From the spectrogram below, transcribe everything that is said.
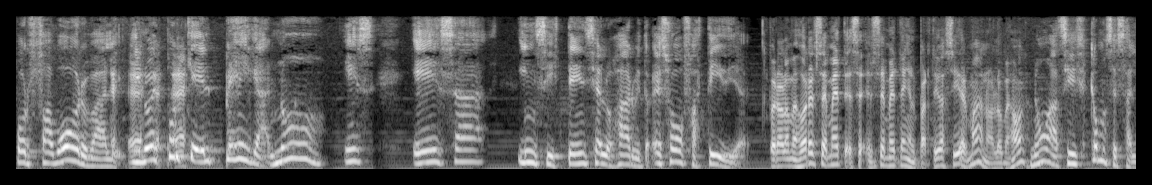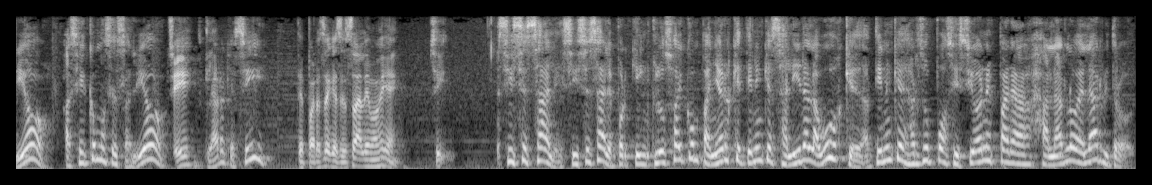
por favor, vale. Y no es porque él pega, no, es esa insistencia a los árbitros. Eso fastidia. Pero a lo mejor él se mete, él se mete en el partido así, hermano, a lo mejor. No, así es como se salió. Así es como se salió. Sí. Claro que sí. ¿Te parece que se sale más bien? Sí. Sí se sale, sí se sale, porque incluso hay compañeros que tienen que salir a la búsqueda, tienen que dejar sus posiciones para jalarlo del árbitro.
